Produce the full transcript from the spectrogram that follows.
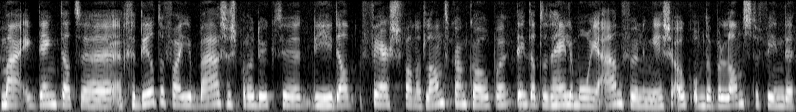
Maar ik denk dat eh, een gedeelte van je basisproducten... die je dan vers van het land kan kopen... ik denk dat het een hele mooie aanvulling is. Ook om de balans te vinden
